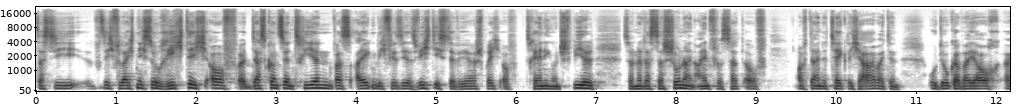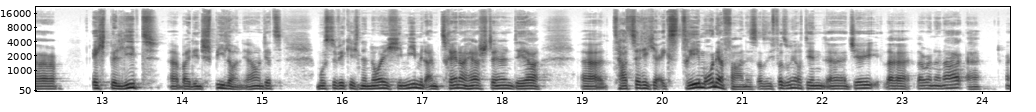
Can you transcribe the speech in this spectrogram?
dass sie sich vielleicht nicht so richtig auf das konzentrieren, was eigentlich für sie das Wichtigste wäre, sprich auf Training und Spiel, sondern dass das schon einen Einfluss hat auf, auf deine tägliche Arbeit. Denn Udoka war ja auch äh, echt beliebt äh, bei den Spielern, ja. Und jetzt musst du wirklich eine neue Chemie mit einem Trainer herstellen, der äh, tatsächlich ja extrem unerfahren ist. Also ich versuche auch den äh, Jay Laranaga, äh,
